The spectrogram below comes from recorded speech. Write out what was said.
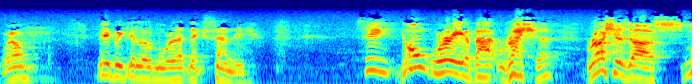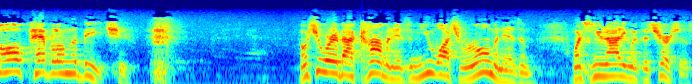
Well, maybe we get a little more of that next Sunday. See, don't worry about Russia. Russia's a small pebble on the beach. Don't you worry about communism. You watch Romanism when it's uniting with the churches.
